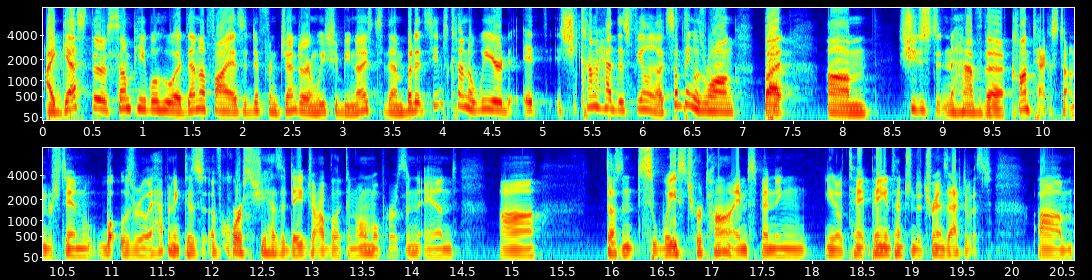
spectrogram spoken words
I guess there's some people who identify as a different gender and we should be nice to them but it seems kind of weird. It she kind of had this feeling like something was wrong but um she just didn't have the context to understand what was really happening because of course she has a day job like a normal person and uh, doesn't waste her time spending you know t- paying attention to trans activists. Um,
